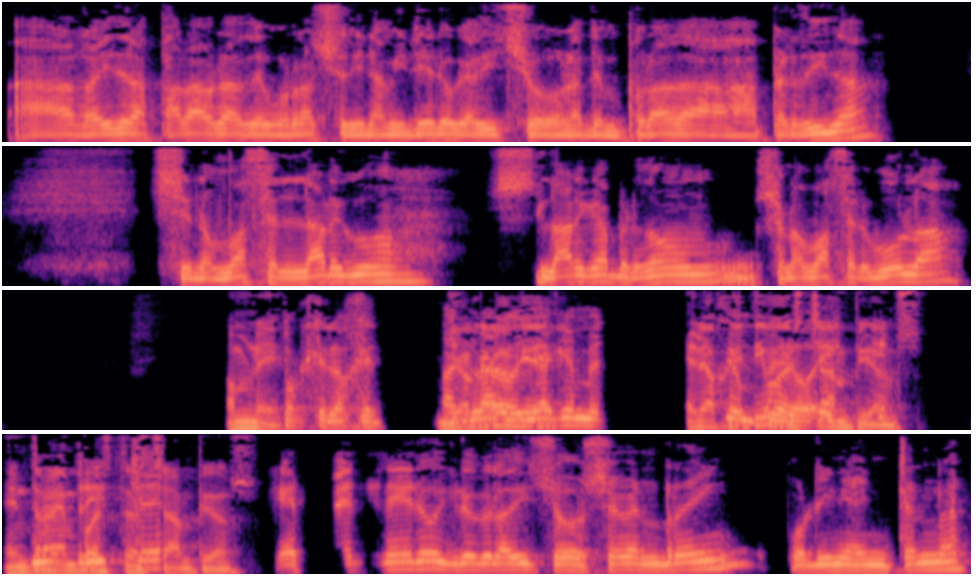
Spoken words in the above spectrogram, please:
a raíz de las palabras de borracho dinamitero que ha dicho la temporada perdida, se nos va a hacer largo, larga, perdón, se nos va a hacer bola. Hombre, porque el objetivo, el objetivo es Champions, entrar en puestos Champions. Que es en enero, y creo que lo ha dicho Seven Rain por línea interna,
